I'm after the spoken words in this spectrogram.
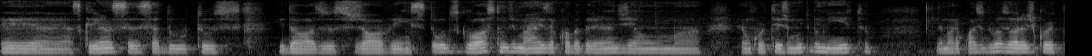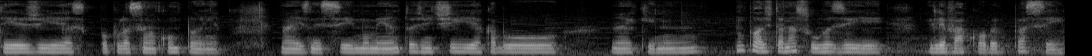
é, as crianças, adultos, idosos, jovens, todos gostam demais da Cobra Grande. É, uma, é um cortejo muito bonito, demora quase duas horas de cortejo e a população acompanha. Mas nesse momento a gente acabou né, que não, não pode estar nas ruas e, e levar a cobra para o passeio.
